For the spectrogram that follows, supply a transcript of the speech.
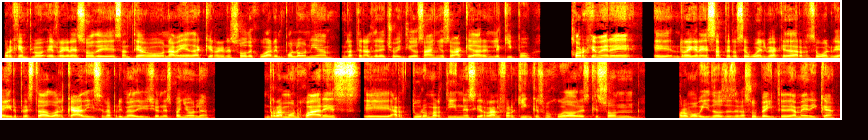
Por ejemplo, el regreso de Santiago Naveda, que regresó de jugar en Polonia, lateral derecho, 22 años, se va a quedar en el equipo. Jorge Meré eh, regresa, pero se vuelve a quedar, se vuelve a ir prestado al Cádiz en la primera división española. Ramón Juárez, eh, Arturo Martínez y Ralph Forquín, que son jugadores que son promovidos desde la sub-20 de América.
